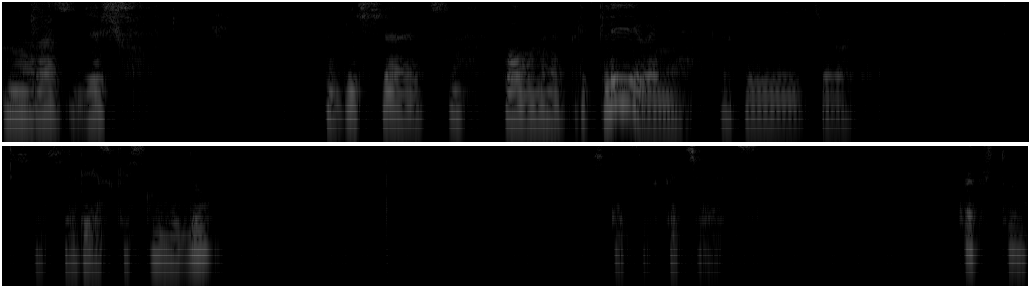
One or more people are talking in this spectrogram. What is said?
Но раз здесь обещается полное приклеивание, как вы видите, вот. Сейчас я резкость наведу. Штатив качается. Так что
